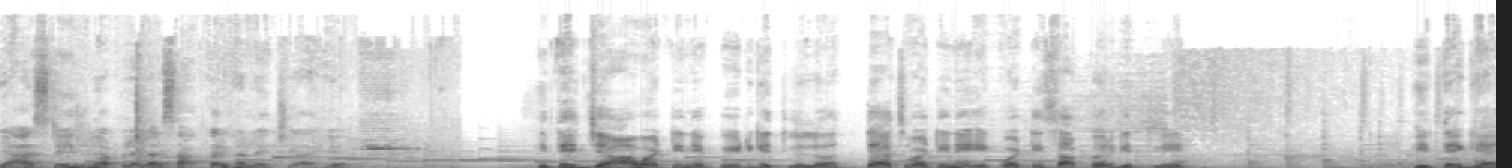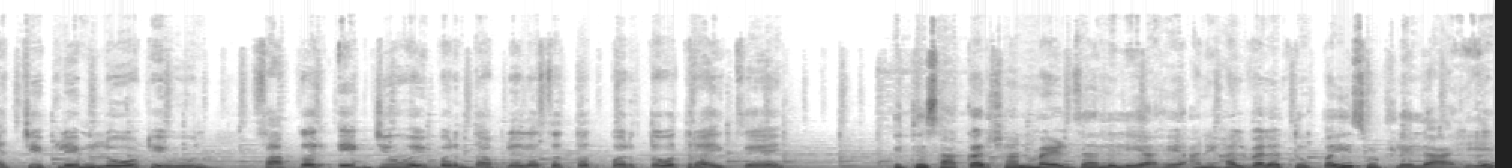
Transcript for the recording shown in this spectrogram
या स्टेजला आपल्याला साखर घालायची आहे. इथे ज्या वाटीने पीठ घेतलेलं त्याच वाटीने एक वाटी साखर घेतले. इथे गॅसची फ्लेम लो ठेवून साखर एक जीव होईपर्यंत आपल्याला सतत परतवत राहायचं आहे इथे साखर छान मेल्ट झालेली आहे आणि हलव्याला तुपही सुटलेलं आहे.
